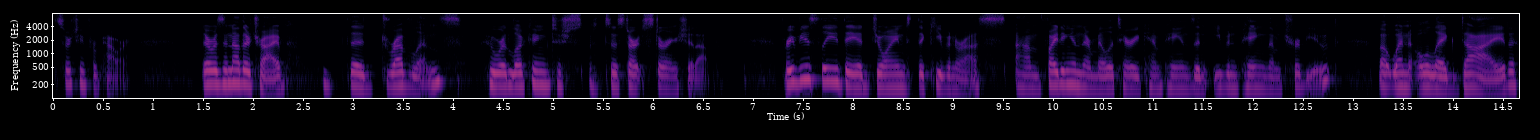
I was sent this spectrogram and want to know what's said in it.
searching for power. There was another tribe, the Drevlins, who were looking to sh- to start stirring shit up. Previously, they had joined the Kievan Rus, um, fighting in their military campaigns and even paying them tribute. But when Oleg died,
